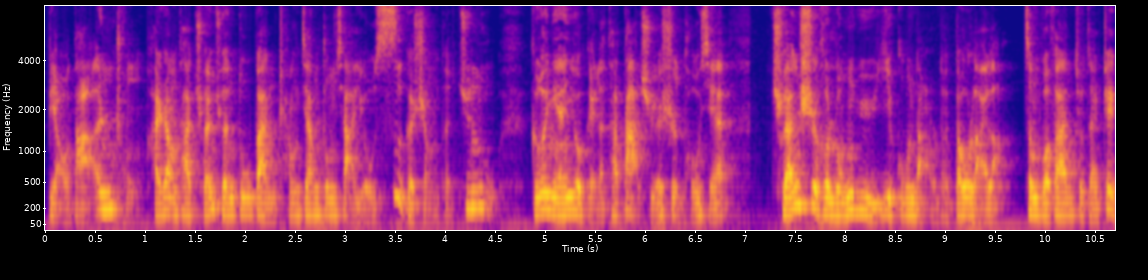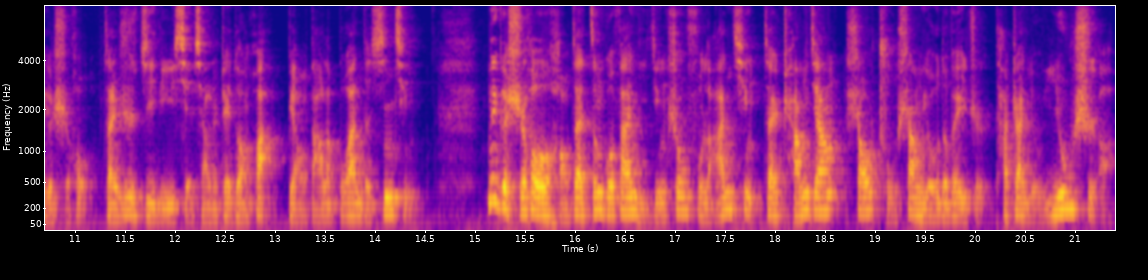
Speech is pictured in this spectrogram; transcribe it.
表达恩宠，还让他全权督办长江中下游四个省的军务。隔年又给了他大学士头衔，权势和荣誉一股脑的都来了。曾国藩就在这个时候在日记里写下了这段话，表达了不安的心情。那个时候好在曾国藩已经收复了安庆，在长江稍处上游的位置，他占有优势啊。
